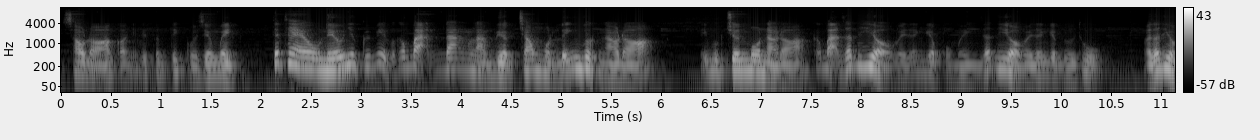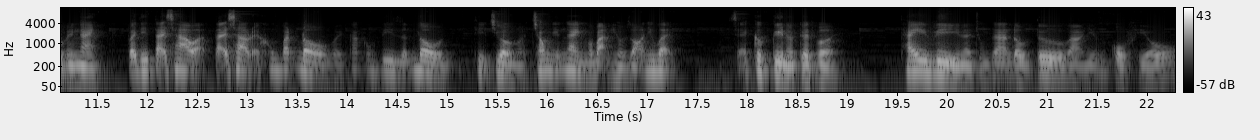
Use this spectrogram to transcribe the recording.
sau đó có những cái phân tích của riêng mình. Tiếp theo, nếu như quý vị và các bạn đang làm việc trong một lĩnh vực nào đó lĩnh vực chuyên môn nào đó, các bạn rất hiểu về doanh nghiệp của mình, rất hiểu về doanh nghiệp đối thủ và rất hiểu về ngành. Vậy thì tại sao ạ? Tại sao lại không bắt đầu với các công ty dẫn đầu thị trường ở trong những ngành mà bạn hiểu rõ như vậy? Sẽ cực kỳ là tuyệt vời. Thay vì là chúng ta đầu tư vào những cổ phiếu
